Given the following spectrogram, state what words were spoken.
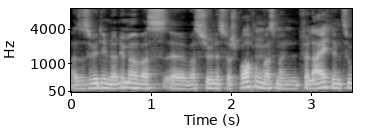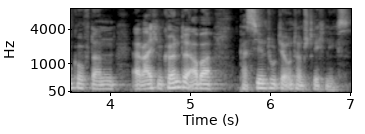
Also es wird ihm dann immer was, äh, was Schönes versprochen, was man vielleicht in Zukunft dann erreichen könnte, aber passieren tut ja unterm Strich nichts.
